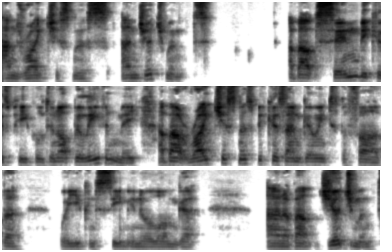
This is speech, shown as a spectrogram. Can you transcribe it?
and righteousness and judgment. About sin because people do not believe in me, about righteousness because I'm going to the Father where you can see me no longer, and about judgment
